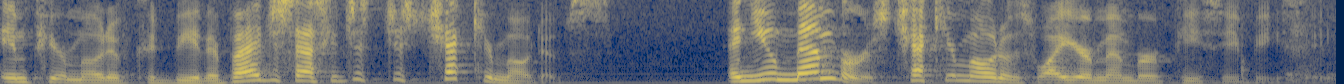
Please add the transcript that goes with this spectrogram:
impure motive could be there. But I just ask you, just, just check your motives. And you members, check your motives while you're a member of PCBC.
